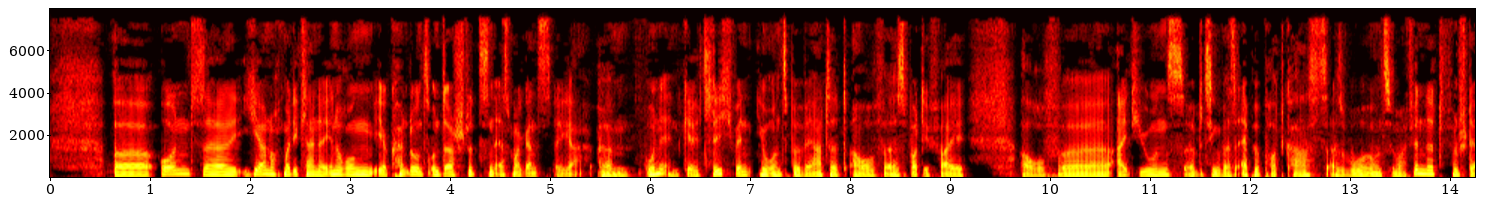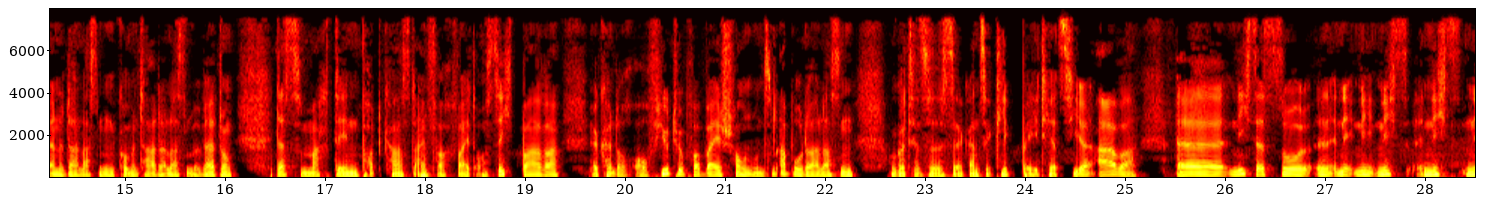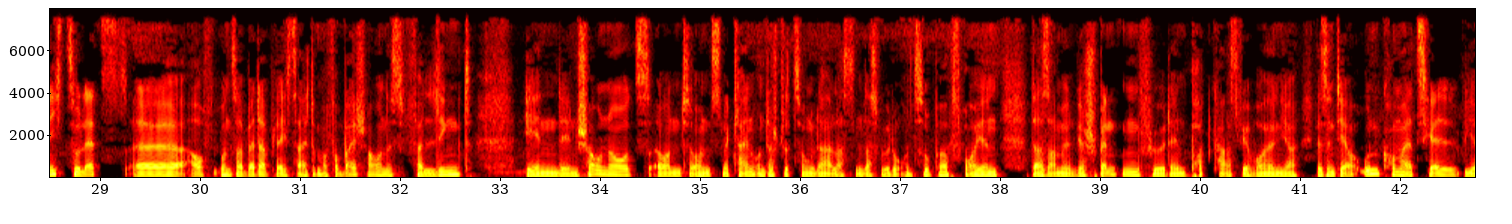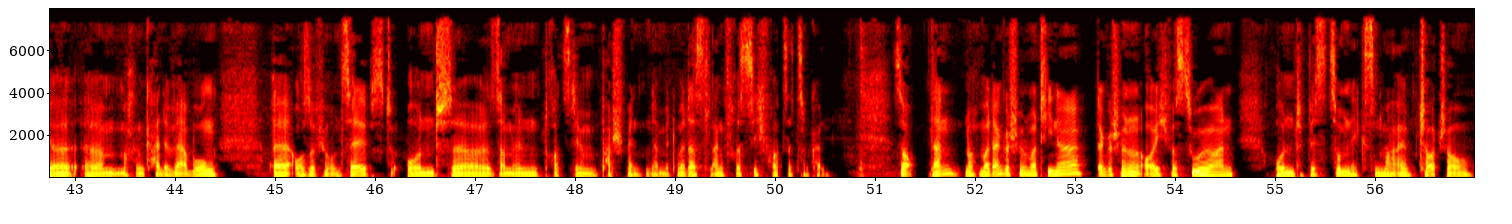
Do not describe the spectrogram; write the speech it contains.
Äh, und äh, hier nochmal die kleine Erinnerung, ihr könnt uns unterstützen, erstmal ganz äh, ja, ähm, unentgeltlich, wenn ihr uns bewertet auf äh, Spotify, auf äh, iTunes äh, beziehungsweise Apple Podcasts, also wo ihr uns immer findet, fünf Sterne da lassen, Kommentar da lassen, Bewertung. Das macht den Podcast einfach weitaus sichtbarer. Ihr könnt auch auf YouTube vorbeischauen, uns ein Abo da lassen. Oh Gott, jetzt ist der ganze Clickbait jetzt hier. Aber äh, nichtsdestotrotz, äh, nicht, nicht, nicht, nicht zuletzt äh, auf unserer Better Place Seite mal vorbeischauen. Ist verlinkt in den Show Notes und uns eine kleine Unterstützung da lassen. Das würde uns super freuen. Da sammeln wir Spenden für den Podcast. Wir wollen ja, wir sind ja unkommerziell, wir ähm, machen keine Werbung, äh, außer für uns selbst und äh, sammeln trotzdem ein paar Spenden, damit wir das langfristig fortsetzen können. So, dann nochmal Dankeschön, Martina. Dankeschön an euch fürs Zuhören und bis zum nächsten Mal. Ciao, ciao.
